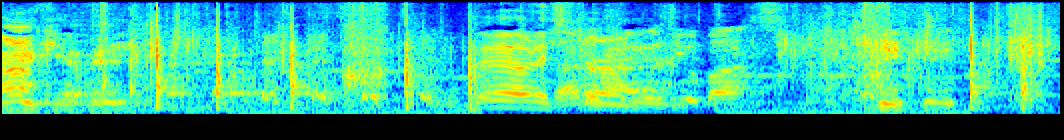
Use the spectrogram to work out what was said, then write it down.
strong, Kevin. Very strong. Not as you, boss.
